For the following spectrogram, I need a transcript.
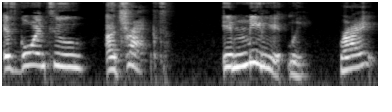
is going to attract immediately, right?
